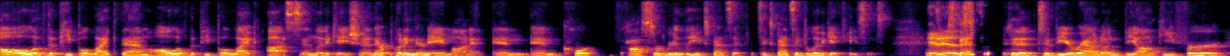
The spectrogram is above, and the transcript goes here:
all of the people like them, all of the people like us in litigation, and they're putting their name on it. And and court costs are really expensive. It's expensive to litigate cases. It it's is. expensive to to be around on Bianchi for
